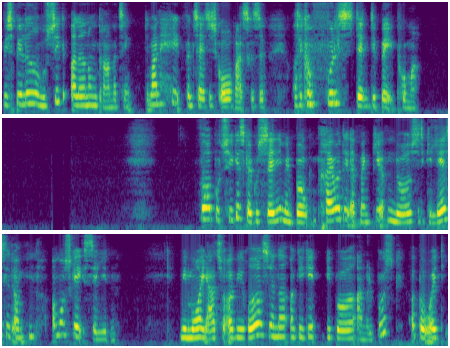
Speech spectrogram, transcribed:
Vi spillede musik og lavede nogle dramating. Det var en helt fantastisk overraskelse, og det kom fuldstændig bag på mig. For at butikker skal kunne sælge min bog, kræver det, at man giver dem noget, så de kan læse lidt om den, og måske sælge den. Min mor og jeg tog op i Røddercenteret og gik ind i både Arnold Busk og Bog ID.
